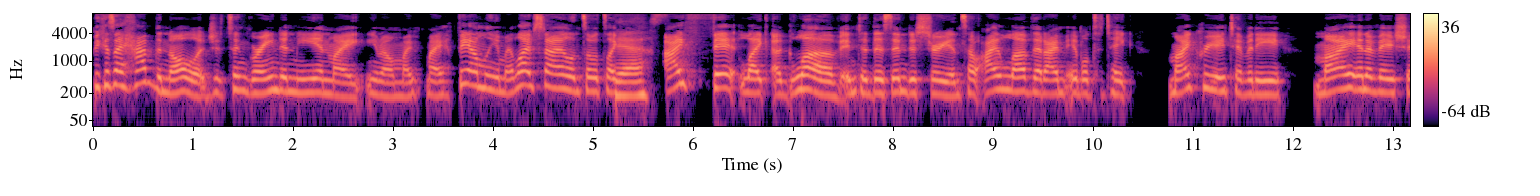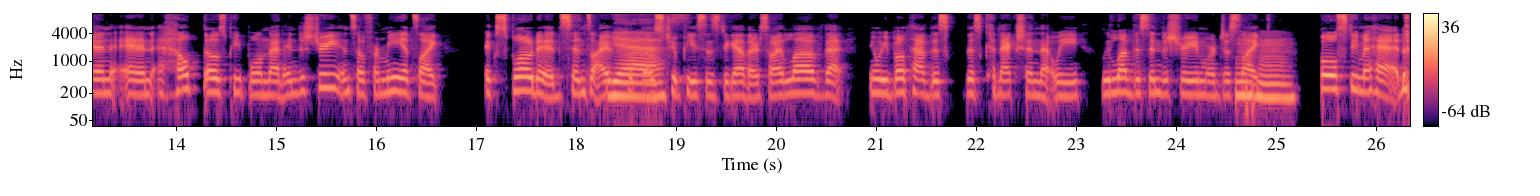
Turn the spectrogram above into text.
because I have the knowledge. It's ingrained in me and my, you know, my my family and my lifestyle and so it's like yes. I fit like a glove into this industry and so I love that I'm able to take my creativity, my innovation and help those people in that industry and so for me it's like exploded since I've yes. put those two pieces together. So I love that you know we both have this this connection that we we love this industry and we're just mm-hmm. like full steam ahead.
